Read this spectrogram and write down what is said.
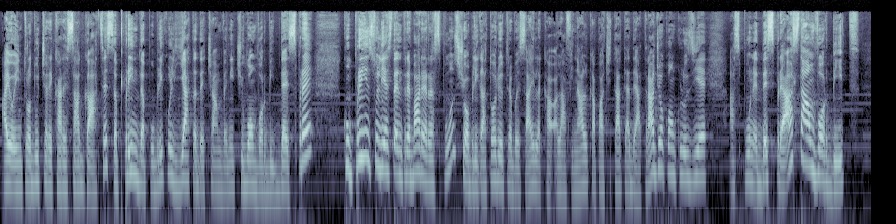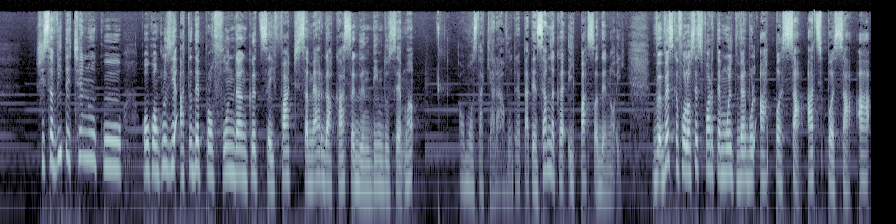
ai o introducere care să agațe, să prindă publicul, iată de ce am venit și vom vorbi despre. Cuprinsul este întrebare-răspuns și obligatoriu trebuie să ai la, la final capacitatea de a trage o concluzie, a spune despre asta am vorbit și să vii de ce nu cu o concluzie atât de profundă încât să-i faci să meargă acasă gândindu-se, mă, omul ăsta chiar a avut dreptate. Înseamnă că îi pasă de noi. Vezi că folosesc foarte mult verbul a păsa, a-ți păsa, a,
